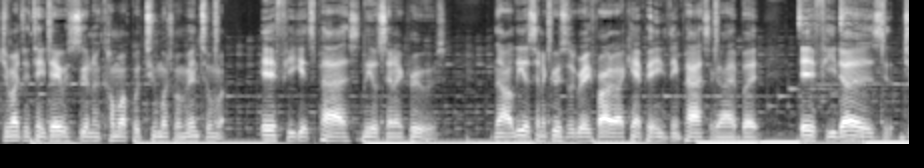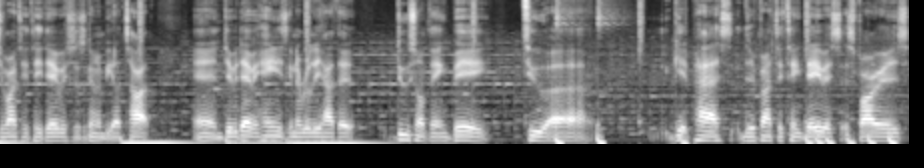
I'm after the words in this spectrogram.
Gervonta Tank Davis is gonna come up with too much momentum if he gets past Leo Santa Cruz. Now Leo Santa Cruz is a great fighter. I can't put anything past the guy, but if he does, Gervonta Tank Davis is gonna be on top, and Devin Haney is gonna really have to do something big to uh, get past Gervonta Tank Davis as far as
